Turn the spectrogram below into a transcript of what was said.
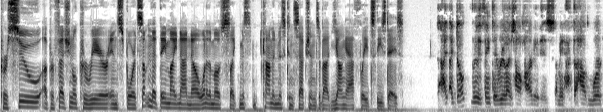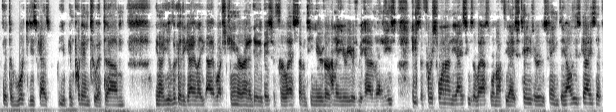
pursue a professional career in sports? Something that they might not know. One of the most like mis- common misconceptions about young athletes these days. I, I, don't really think they realize how hard it is. I mean, the how the work that the work that these guys have been put into it. Um, you know, you look at a guy like I watch Kaner on a daily basis for the last 17 years or how many years we had him, and he's he's the first one on the ice. He's the last one off the ice. Tazer, the same thing. All these guys that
